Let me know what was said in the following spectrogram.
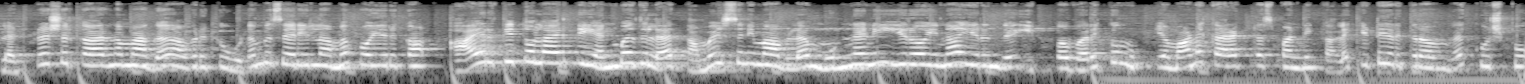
பிளட் ப்ரெஷர் காரணமாக அவருக்கு உடம்பு சரியில்லாம போயிருக்கான். ஆயிரத்தி தொள்ளாயிரத்தி எண்பதுல தமிழ் சினிமாவில் முன்னணி ஹீரோயினா இருந்து இப்போ வரைக்கும் முக்கியமான கேரக்டர்ஸ் பண்ணி கலக்கிட்டு இருக்கிறவங்க குஷ்பு.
